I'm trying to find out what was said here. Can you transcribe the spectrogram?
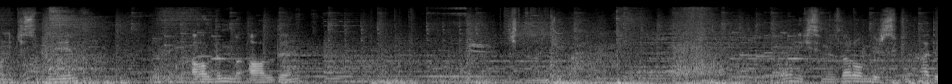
On iki spin. Aldın mı? Aldın. Gitmedi be. 10 x'imiz var 11 spin. Hadi.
